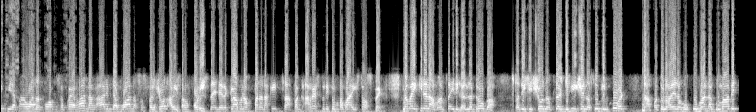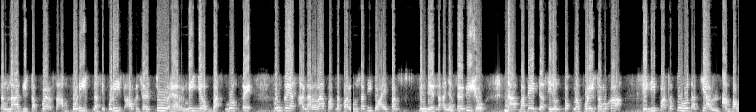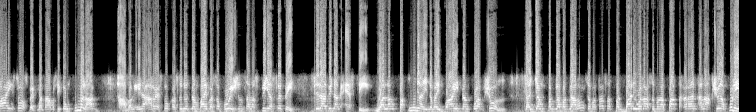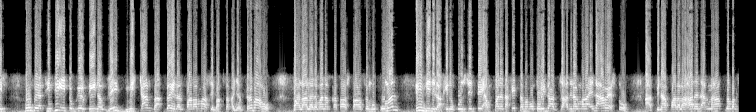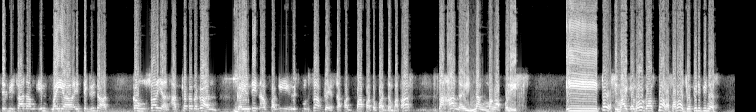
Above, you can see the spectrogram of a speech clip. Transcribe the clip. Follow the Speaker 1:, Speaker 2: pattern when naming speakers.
Speaker 1: Pinatawa ng Korte Suprema ng anim na buwan na suspensyon ang isang polis na inireklamo ng pananakit sa pag-aresto nitong babaeng suspect na may kinalaman sa iligal na droga. Sa desisyon ng 3rd Division ng Supreme Court, napatunayan ng hukuman na gumamit ng labis na puwersa ang polis na si Police Officer 2 Herminio Basmonte. Kung kaya't ang nararapat na parusa dito ay pagsuspinde sa kanyang serbisyo. Nabatid na sinuntok ng polis sa mukha sinipa sa tuhod at tiyan ang babaeng suspect matapos itong pumalag habang inaaresto kasunod ng bypass operation sa Las Piñas City. Sinabi ng ST, walang patunay na may bahid ng korupsyon. Sadyang paglabag lamang sa batas at pagbaliwala sa mga patakaran ang aksyon ng pulis kung kaya't hindi ito guilty ng grave misconduct dahilan para masibak sa kanyang trabaho. Paalala naman ang katas-taas ng hukuman, hindi nila kinukonsinte ang pananakit ng mga otoridad sa kanilang mga inaaresto at pinapalalahanan ang lahat na magsilbisa ng in- may ah, integridad, kahusayan at katatagan, gayon din ang pagiging responsable sa pagpapatupad ng batas sa hanay ng mga polis. Ito si Michael Rogas para sa Radyo Pilipinas.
